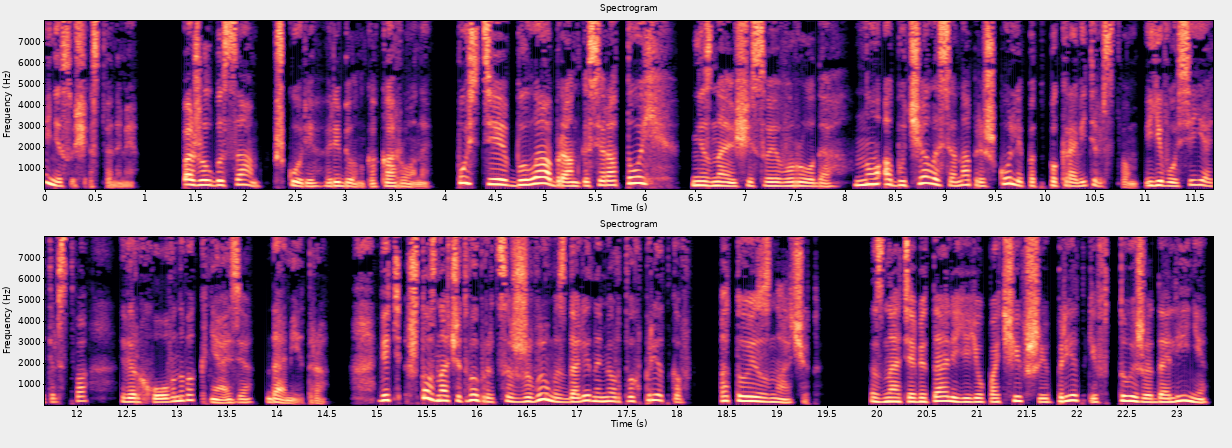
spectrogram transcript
и несущественными пожил бы сам в шкуре ребенка короны. Пусть и была Бранка сиротой, не знающей своего рода, но обучалась она при школе под покровительством его сиятельства, верховного князя Дамитра. Ведь что значит выбраться живым из долины мертвых предков? А то и значит. Знать обитали ее почившие предки в той же долине,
